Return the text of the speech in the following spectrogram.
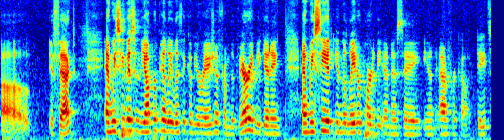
uh, effect. And we see this in the Upper Paleolithic of Eurasia from the very beginning, and we see it in the later part of the MSA in Africa. Dates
